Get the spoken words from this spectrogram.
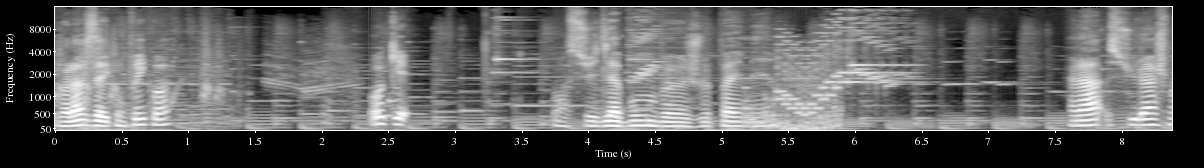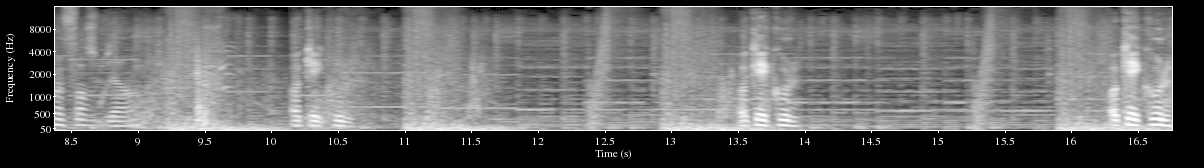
Voilà, vous avez compris quoi. Ok. Bon, celui de la bombe, euh, je veux pas aimer. Voilà, celui-là, je me force bien. Ok, cool. Ok, cool. Ok, cool.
